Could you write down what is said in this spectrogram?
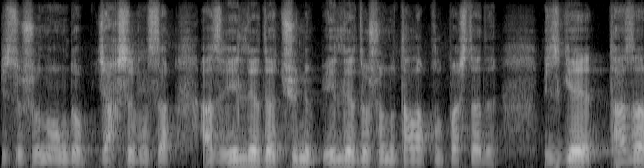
биз ошону оңдоп жакшы кылсак азыр элдер да түшүнүп элдер да ошону талап кылып баштады бизге таза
